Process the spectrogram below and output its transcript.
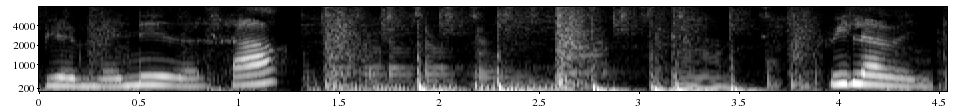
Bienvenidos a Fila 20.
